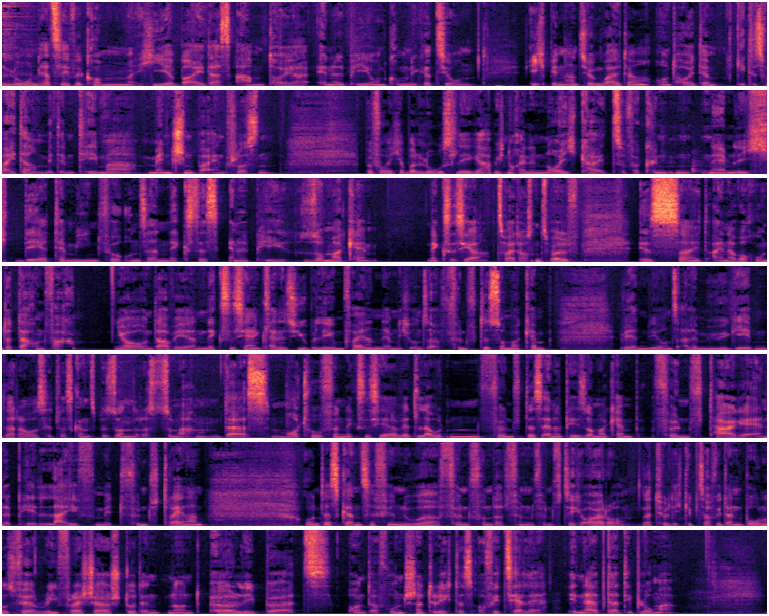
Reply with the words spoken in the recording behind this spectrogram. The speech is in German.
Hallo und herzlich willkommen hier bei das Abenteuer NLP und Kommunikation. Ich bin Hans-Jürgen Walter und heute geht es weiter mit dem Thema Menschen beeinflussen. Bevor ich aber loslege, habe ich noch eine Neuigkeit zu verkünden, nämlich der Termin für unser nächstes NLP Sommercamp. Nächstes Jahr, 2012, ist seit einer Woche unter Dach und Fach. Ja, und da wir nächstes Jahr ein kleines Jubiläum feiern, nämlich unser fünftes Sommercamp, werden wir uns alle Mühe geben, daraus etwas ganz Besonderes zu machen. Das Motto für nächstes Jahr wird lauten, fünftes NLP Sommercamp, fünf Tage NLP live mit fünf Trainern. Und das Ganze für nur 555 Euro. Natürlich gibt es auch wieder einen Bonus für Refresher, Studenten und Early Birds. Und auf Wunsch natürlich das offizielle Inhalb Diploma.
